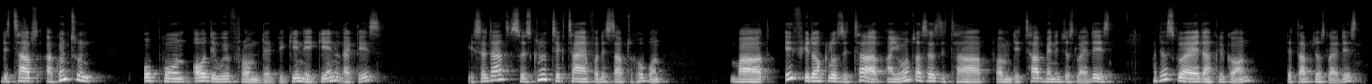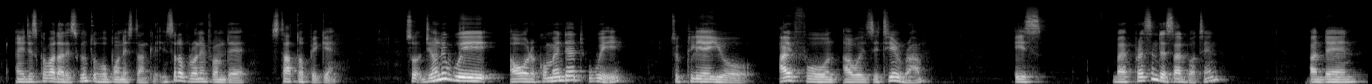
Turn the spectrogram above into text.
the tabs are going to open all the way from the beginning again like this. You see that? So it's going to take time for this tab to open. But if you don't close the tab and you want to access the tab from the tab menu just like this, just go ahead and click on the tab just like this and you discover that it's going to open instantly instead of running from the startup again. So the only way our recommended way to clear your iPhone iOS 18 RAM is by pressing the start button and then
